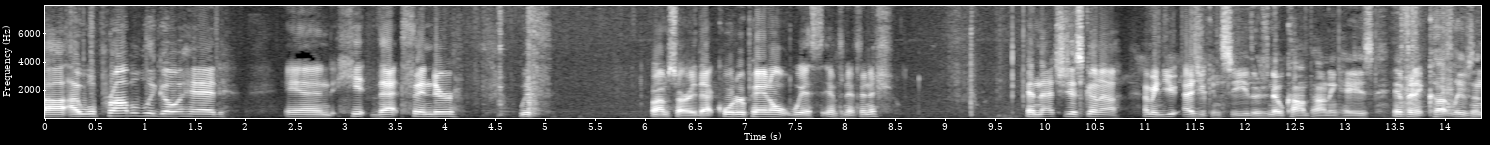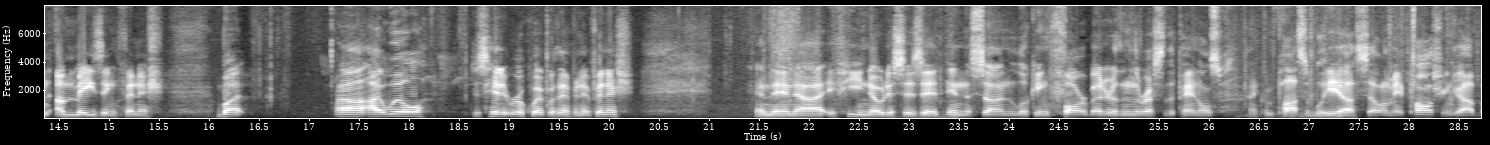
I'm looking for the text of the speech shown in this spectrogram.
Uh, I will probably go ahead and hit that fender with, I'm sorry, that quarter panel with Infinite Finish. And that's just gonna, I mean, you, as you can see, there's no compounding haze. Infinite Cut leaves an amazing finish. But uh, I will just hit it real quick with Infinite Finish. And then uh, if he notices it in the sun looking far better than the rest of the panels, I can possibly uh, sell him a polishing job.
